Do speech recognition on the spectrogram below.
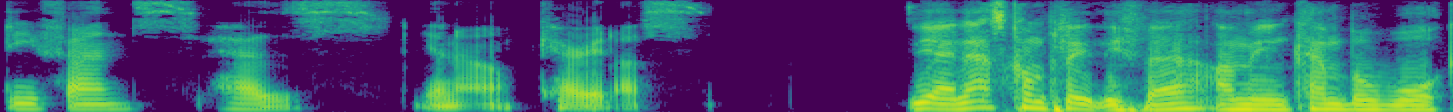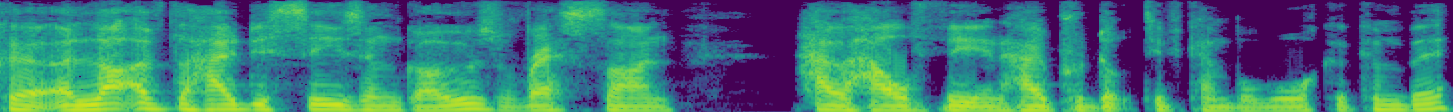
defense has you know carried us. Yeah, and that's completely fair. I mean, Kemba Walker, a lot of the how this season goes rests on how healthy and how productive Kemba Walker can be.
